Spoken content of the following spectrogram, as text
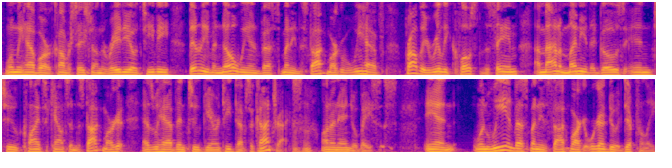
when we have our conversation on the radio, the TV, they don't even know we invest money in the stock market, but we have probably really close to the same amount of money that goes into clients' accounts in the stock market as we have into guaranteed types of contracts mm-hmm. on an annual basis. And when we invest money in the stock market, we're going to do it differently.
